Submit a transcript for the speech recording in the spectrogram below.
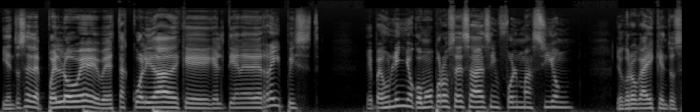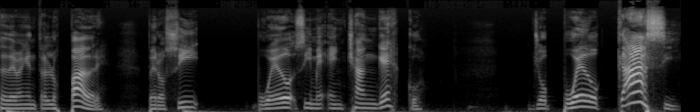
Y entonces después lo ve, ve estas cualidades que, que él tiene de rapist. Y pues un niño, ¿cómo procesa esa información? Yo creo que ahí es que entonces deben entrar los padres. Pero sí puedo, si me enchanguesco, yo puedo casi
